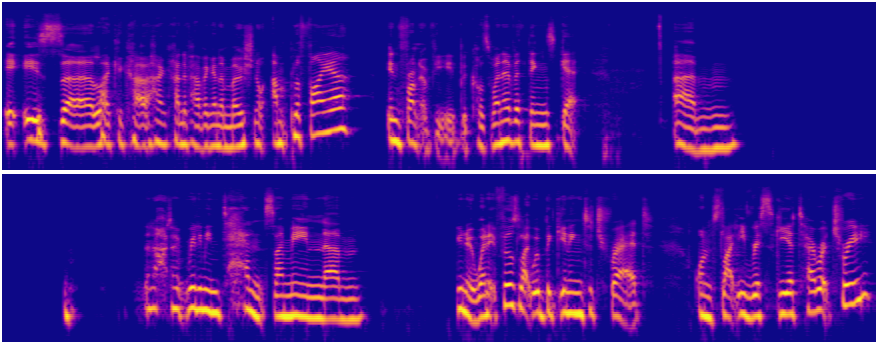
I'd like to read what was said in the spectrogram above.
It is uh, like a kind of having an emotional amplifier in front of you because whenever things get, um, I don't really mean tense. I mean, um, you know, when it feels like we're beginning to tread on slightly riskier territory,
